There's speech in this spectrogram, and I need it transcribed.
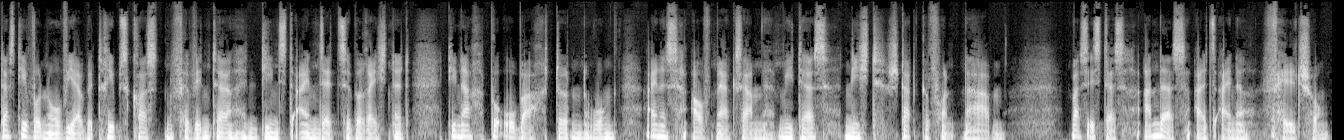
dass die Vonovia Betriebskosten für Winterdiensteinsätze berechnet, die nach Beobachtung eines aufmerksamen Mieters nicht stattgefunden haben. Was ist das anders als eine Fälschung?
